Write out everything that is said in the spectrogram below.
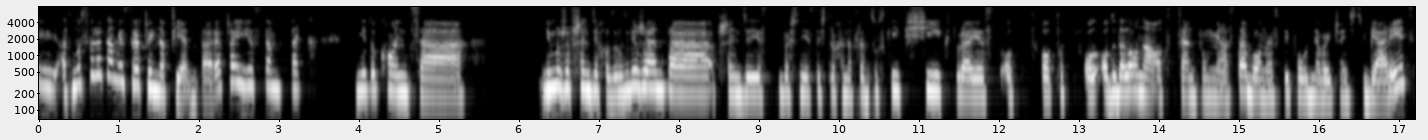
I atmosfera tam jest raczej napięta, raczej jest tam tak nie do końca. Mimo, że wszędzie chodzą zwierzęta, wszędzie jest, właśnie jesteś trochę na francuskiej wsi, która jest od, od, oddalona od centrum miasta, bo ona jest w tej południowej części Biarritz.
